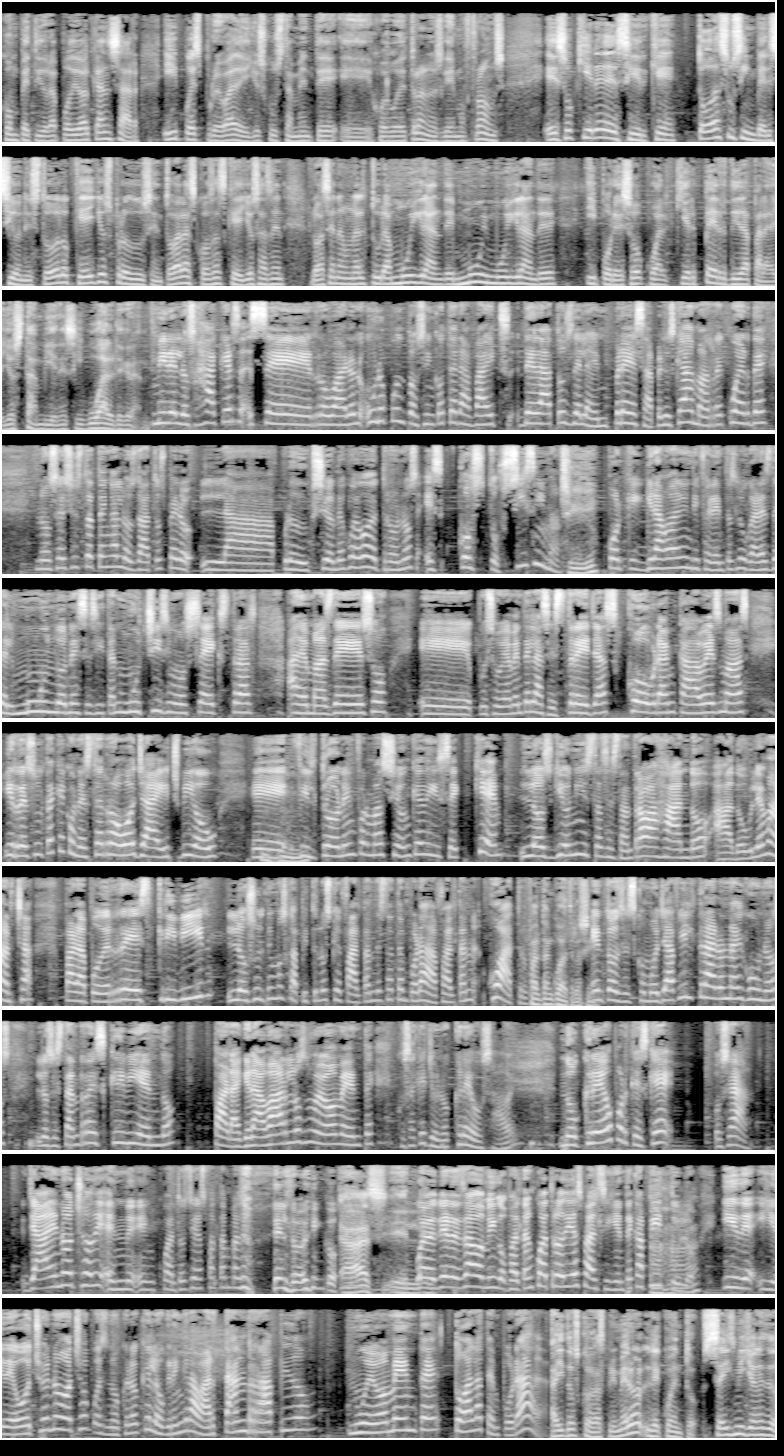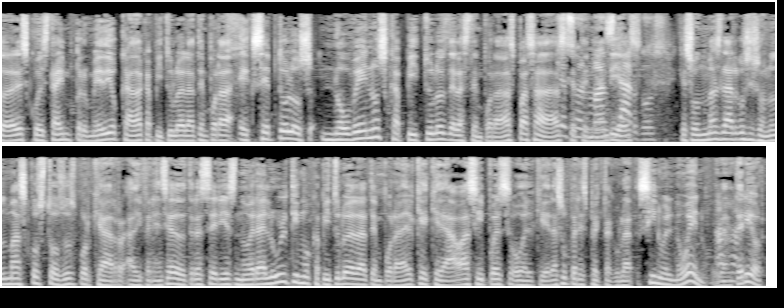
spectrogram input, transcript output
competidor ha podido alcanzar y pues prueba de ello es justamente Juego de Tronos, Game of Thrones. Eso quiere decir que todas sus inversiones, todo lo que ellos producen, todas las cosas que ellos hacen, lo hacen a una altura muy grande, muy, muy grande, y por eso cualquier pérdida para ellos también es igual de grande. Mire, los hackers se robaron 1.5 terabytes de datos de la empresa, pero es que además recuerde, no sé si usted tenga los datos, pero la producción de Juego de Tronos es costosísima. Sí. Porque graban en diferentes lugares del mundo, necesitan muchísimos extras. Además de eso, eh, pues obviamente las estrellas cobran cada vez más y resulta que con este robo ya HBO eh, filtró una información que dice que los guionistas están trabajando a doble marcha para poder reescribir los últimos capítulos que faltan de esta temporada. Faltan cuatro. Faltan cuatro, sí. Entonces, como ya filtraron algunos, los están reescribiendo para grabarlos nuevamente, cosa que yo no creo, ¿sabe? No creo porque es que, o sea, ya en ocho días, en, cuántos días faltan para el domingo? Ah, sí, el, Jueves, viernes, sábado, domingo. Faltan cuatro días para el siguiente capítulo. Y de, y de ocho en ocho, pues no creo que logren grabar tan rápido nuevamente toda la temporada. Hay dos cosas. Primero, le cuento, 6 millones de dólares cuesta en promedio cada capítulo de la temporada, excepto los novenos capítulos de las temporadas pasadas que, tenían 10, que son más largos y son los más costosos porque a, diferencia de otras series no era el último capítulo de la temporada el que quedaba así pues o el que era súper espectacular, sino el noveno, el anterior.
